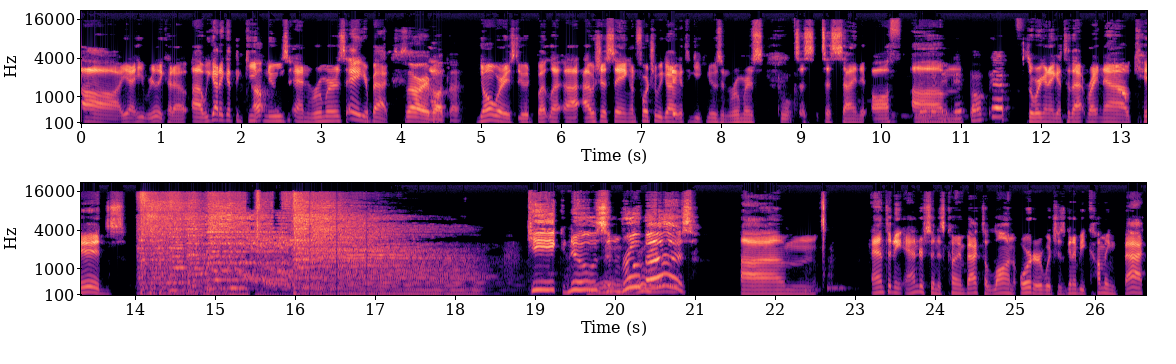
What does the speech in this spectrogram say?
Ah, yeah, he really cut out. Uh, we got to get the geek Oh. news and rumors. Hey, you're back. Sorry Um, about that. No worries, dude. But uh, I was just saying, unfortunately, we got to get to geek news and rumors Cool. to to sign it off. Um, so we're gonna get to that right now, kids. Geek news and rumors. Um, Anthony Anderson is coming back to Law and Order, which is going to be coming back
